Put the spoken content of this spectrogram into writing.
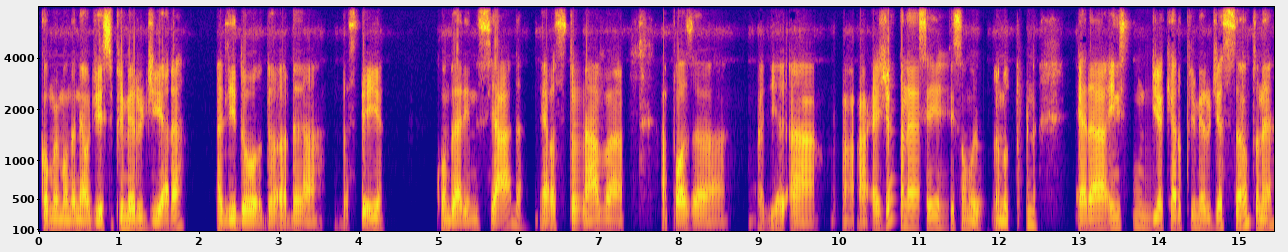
como o irmão Daniel disse, o primeiro dia era ali do, do da, da ceia, quando era iniciada, ela se tornava, após a, a, a, a, a janta, né, a ceia, a refeição noturna, era um dia que era o primeiro dia santo, né,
